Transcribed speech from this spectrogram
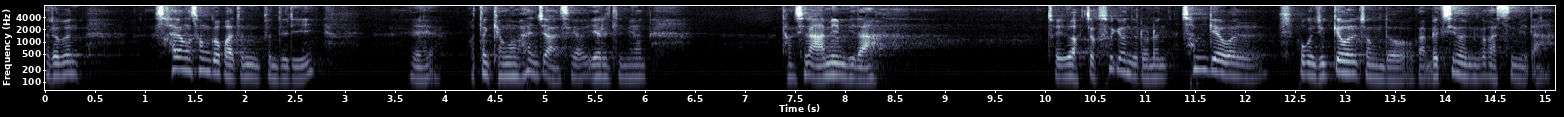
여러분 사형 선고 받은 분들이 예, 어떤 경험하는지 아세요? 예를 들면 당신은 암입니다. 저희 의학적 소견으로는 3개월 혹은 6개월 정도가 맥시멈인 것 같습니다.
